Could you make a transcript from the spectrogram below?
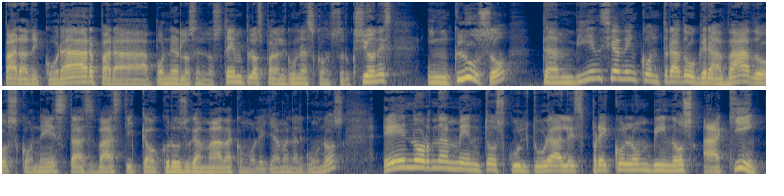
para decorar, para ponerlos en los templos, para algunas construcciones, incluso también se han encontrado grabados con esta svástica o cruz gamada, como le llaman algunos, en ornamentos culturales precolombinos aquí,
